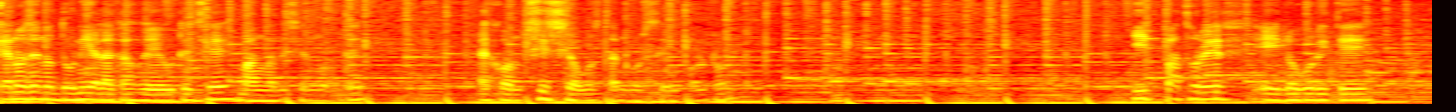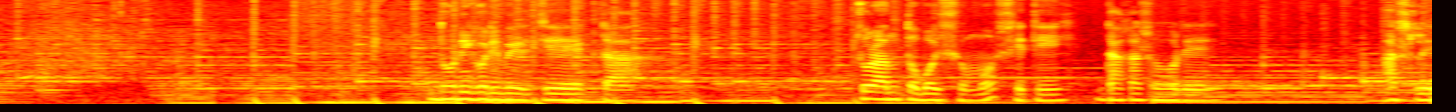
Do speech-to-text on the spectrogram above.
কেন যেন ধনী এলাকা হয়ে উঠেছে বাংলাদেশের মধ্যে? এখন শীর্ষে অবস্থান করছে এই পল্টন। ইট পাথরের এই নগরীতে ধনী গরিবের যে একটা চূড়ান্ত বৈষম্য, সেটি ঢাকা শহরে আসলে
